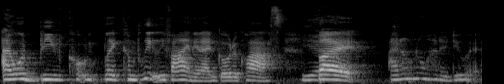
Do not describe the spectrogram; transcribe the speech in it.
I would be co- like completely fine and I'd go to class. Yeah. But I don't know how to do it.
